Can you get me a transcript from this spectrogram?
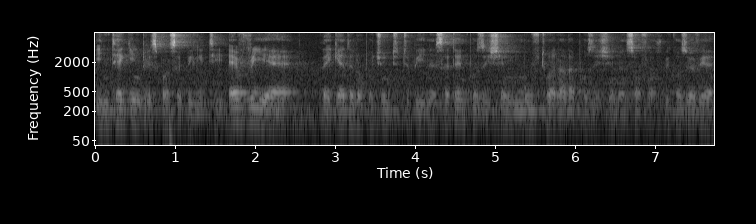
in taking responsibility. Every year, they get an opportunity to be in a certain position, move to another position, and so forth. Because we have a,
